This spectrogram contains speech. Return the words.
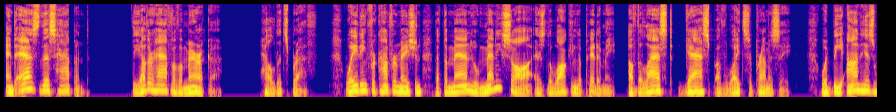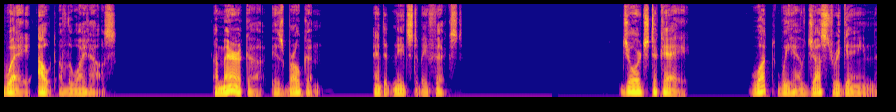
And as this happened, the other half of America held its breath waiting for confirmation that the man who many saw as the walking epitome of the last gasp of white supremacy would be on his way out of the White House. America is broken, and it needs to be fixed. George Takei, What We Have Just Regained.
